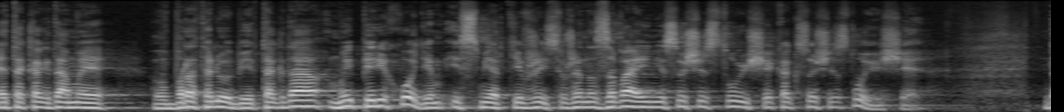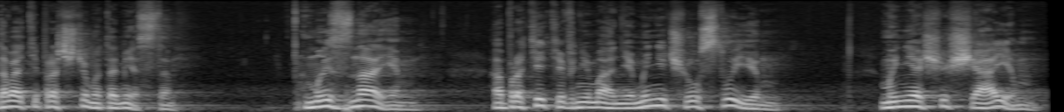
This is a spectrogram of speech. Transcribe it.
это когда мы в братолюбии, тогда мы переходим из смерти в жизнь, уже называя несуществующее как существующее. Давайте прочтем это место. Мы знаем, обратите внимание, мы не чувствуем, мы не ощущаем –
